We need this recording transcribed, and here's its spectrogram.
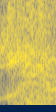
Yeah!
